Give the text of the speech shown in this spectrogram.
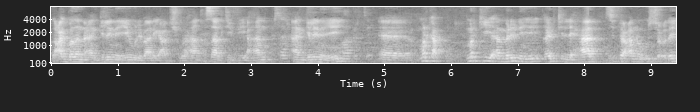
Lacag badanna aan gelinayay weliba aniga cabdishukur ahaan qasaal t v ahaan aan gelinayay. Eh, marka markii aan marinayay qaybtii lixaad si fiicanna u socday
